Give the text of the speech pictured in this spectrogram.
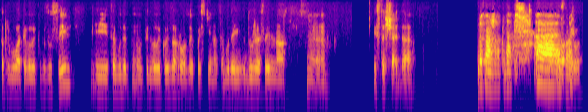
потребувати великих зусиль, і це буде ну, під великою загрозою постійно. Це буде їх дуже сильно е- істощать. Да. Виснажувати, так. Да. Виснажувати.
